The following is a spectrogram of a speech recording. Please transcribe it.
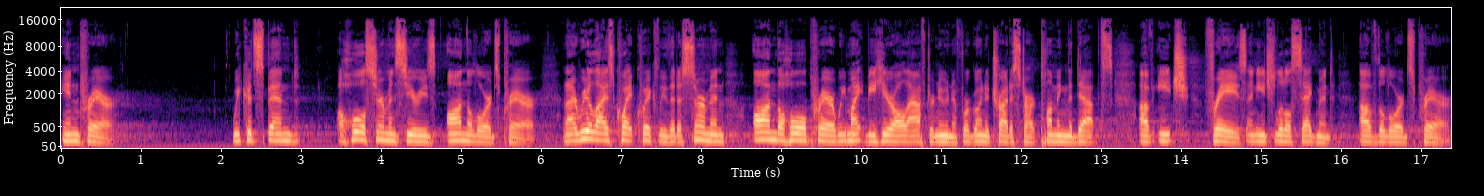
in prayer. We could spend a whole sermon series on the Lord's Prayer. And I realized quite quickly that a sermon on the whole prayer, we might be here all afternoon if we're going to try to start plumbing the depths of each phrase and each little segment of the Lord's Prayer.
